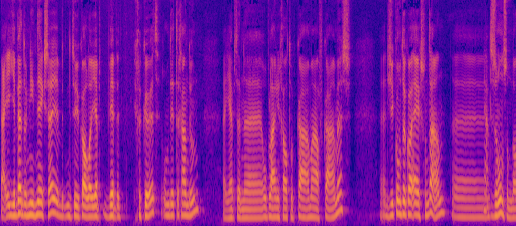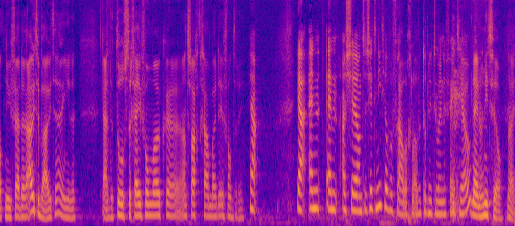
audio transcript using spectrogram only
Ja, je je bent ook niet niks. Hè? Je bent natuurlijk al, je hebt, je hebt het gekeurd om dit te gaan doen. Ja, je hebt een eh, opleiding gehad op KMA of KMS. Eh, dus je komt ook wel ergens vandaan. Eh, Het is aan ons om dat nu verder uit te buiten. En je de, ja, de tools te geven om ook eh, aan de slag te gaan bij de infanterie. Ja, en, en als je, want er zitten niet heel veel vrouwen, geloof ik, tot nu toe in de VTO. Nee, nog niet veel. Nee.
